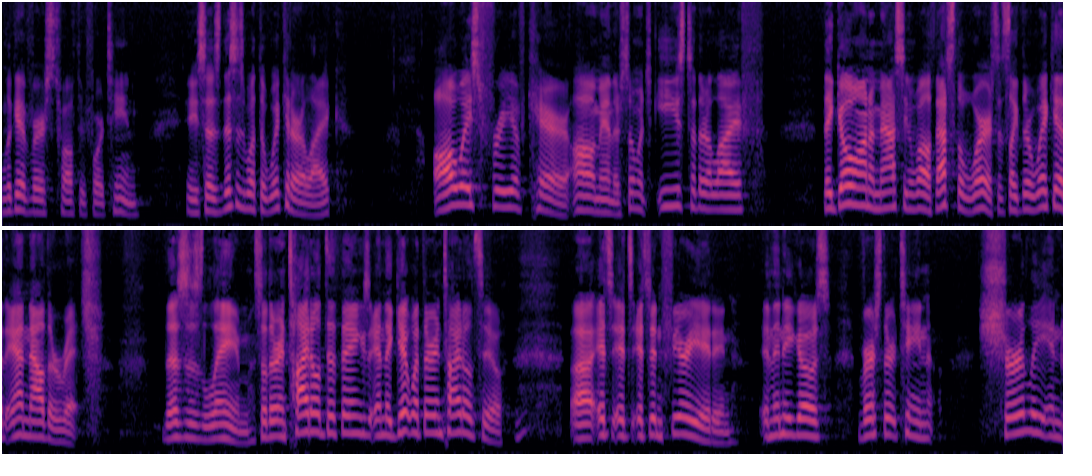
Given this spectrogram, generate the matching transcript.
Look at verse 12 through 14. And he says, This is what the wicked are like, always free of care. Oh man, there's so much ease to their life. They go on amassing wealth. That's the worst. It's like they're wicked and now they're rich. This is lame. So they're entitled to things and they get what they're entitled to. Uh, it's, it's, it's infuriating. And then he goes, verse 13 Surely in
